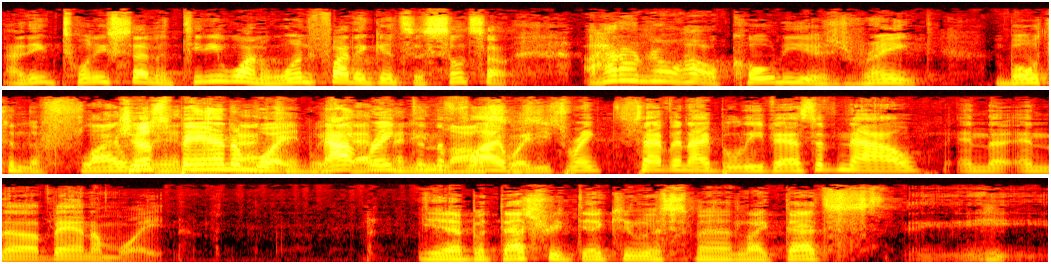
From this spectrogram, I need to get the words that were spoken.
I think 2017. He won one fight against his son. So I don't know how Cody is ranked both in the flyweight Just bantamweight, bantamweight. not That ranked in the losses. flyweight. He's ranked seven, I believe, as of now in the in the bantamweight. Yeah, but that's ridiculous, man. Like that's he,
